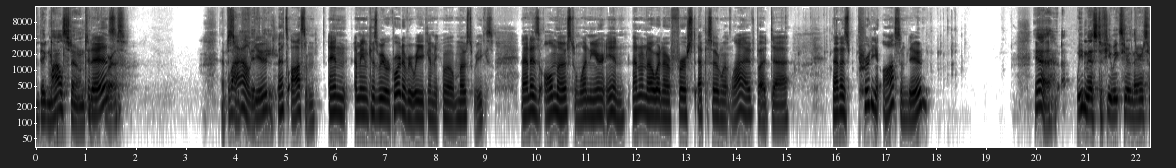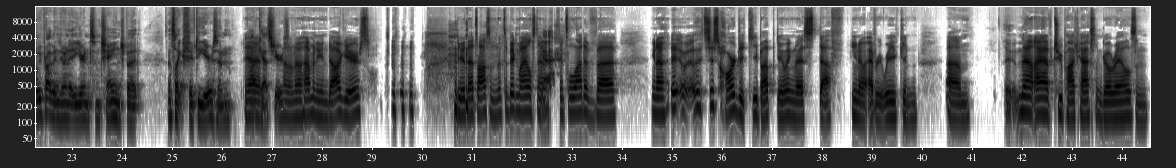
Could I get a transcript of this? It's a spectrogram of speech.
It's a big milestone It today is? for us. Episode Wow, 50. dude, that's awesome. And I mean, because we record every week. I mean, well, most weeks. That is almost one year in. I don't know when our first episode went live, but uh, that is pretty awesome, dude. Yeah, we missed a few weeks here and there, so we've probably been doing it a year and some change, but that's like 50 years in Yeah, podcast years. I don't know how many in dog years. Dude, that's awesome. That's a big milestone. Yeah. It's a lot of, uh, you know, it, it's just hard to keep up doing this stuff, you know, every week. And um, now I have two podcasts and Go Rails and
